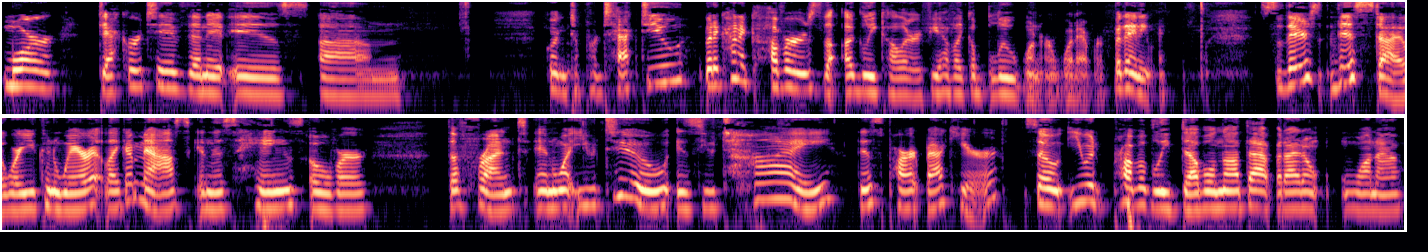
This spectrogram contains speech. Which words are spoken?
more decorative than it is um, going to protect you, but it kind of covers the ugly color if you have like a blue one or whatever. But anyway, so there's this style where you can wear it like a mask and this hangs over the front. And what you do is you tie this part back here. So you would probably double knot that, but I don't want to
